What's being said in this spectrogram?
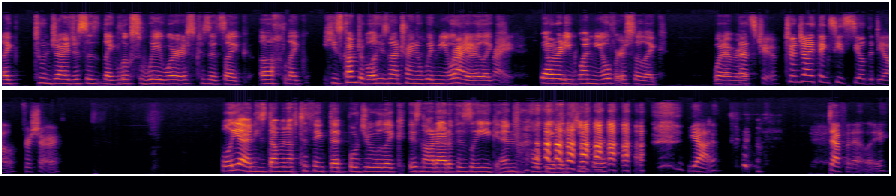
like Tunjai just is like looks way worse because it's like ugh like he's comfortable, he's not trying to win me over, right, like right. he already won me over, so like whatever. That's true. Tunjai thinks he's sealed the deal for sure. Well, yeah, and he's dumb enough to think that Burju like is not out of his league and he'll be able to keep her. yeah. Definitely.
